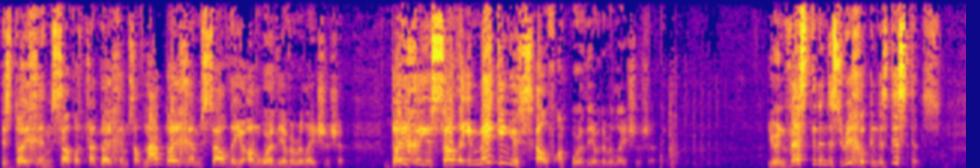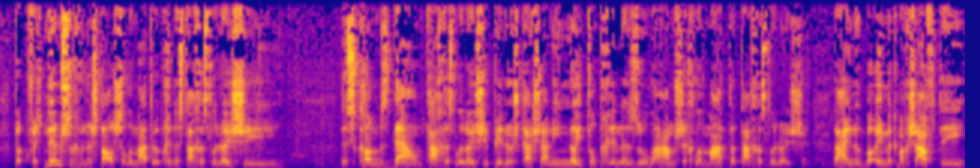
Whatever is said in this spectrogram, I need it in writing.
is doiche himself. What's pshat doiche himself? Not doiche himself that you're unworthy of a relationship. Doiche yourself that you're making yourself unworthy of the relationship. You're invested in this richuk, in this distance. V'nimshach v'nishtalsho lemata v'b'chinas tachas l'roshi. This comes down, tachas l'roishi pirush, kashani noitel b'china zu lahamshech lamata tachas l'roishi. Dahainu ba'omek machshavti,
